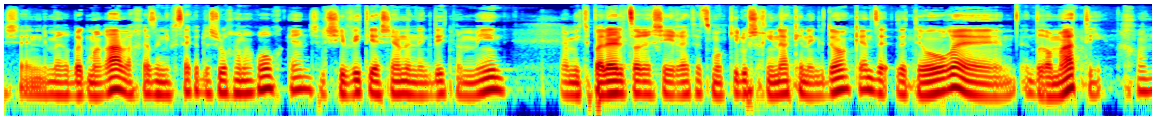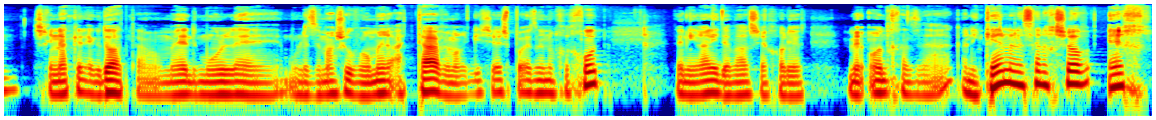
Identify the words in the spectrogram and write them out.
שנאמרת בגמרא, ואחרי זה נפסקת בשולחן ערוך, כן? של שיוויתי השם לנגדי תמיד. המתפלל צריך שיראה את עצמו כאילו שכינה כנגדו, כן? זה, זה תיאור אה, דרמטי, נכון? שכינה כנגדו, אתה עומד מול, אה, מול איזה משהו ואומר אתה, ומרגיש שיש פה איזה נוכחות, זה נראה לי דבר שיכול להיות מאוד חזק. אני כן מנסה לחשוב איך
